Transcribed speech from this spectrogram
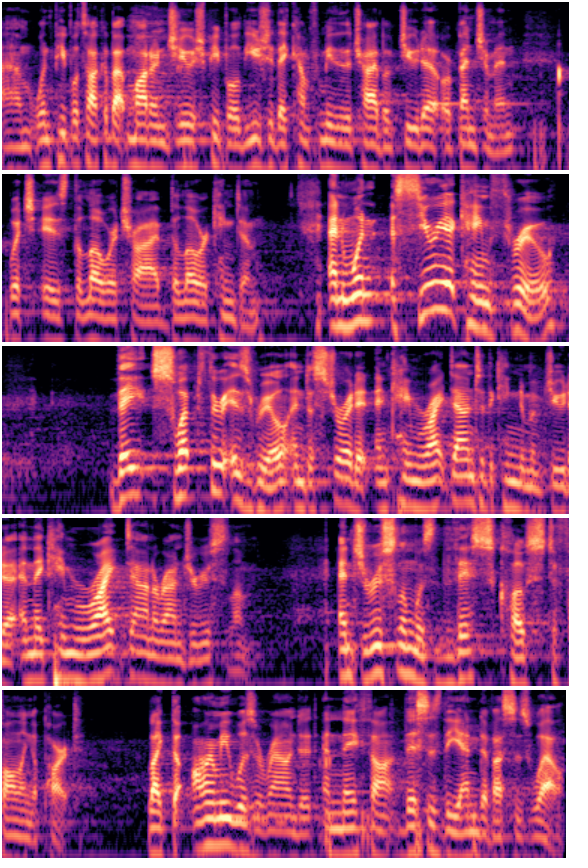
Um, when people talk about modern Jewish people, usually they come from either the tribe of Judah or Benjamin, which is the lower tribe, the lower kingdom. And when Assyria came through, they swept through Israel and destroyed it and came right down to the kingdom of Judah, and they came right down around Jerusalem. And Jerusalem was this close to falling apart. Like the army was around it, and they thought, this is the end of us as well.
